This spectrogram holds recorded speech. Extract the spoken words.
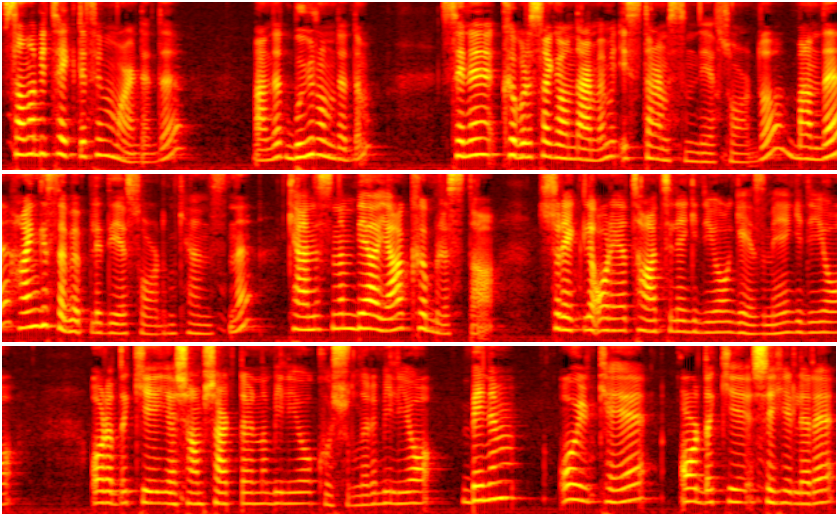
Sana bir teklifim var dedi. Ben de buyurun dedim. Seni Kıbrıs'a göndermemi ister misin diye sordu. Ben de hangi sebeple diye sordum kendisine. Kendisinin bir ayağı Kıbrıs'ta. Sürekli oraya tatile gidiyor, gezmeye gidiyor. Oradaki yaşam şartlarını biliyor, koşulları biliyor. Benim o ülkeye, oradaki şehirlere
